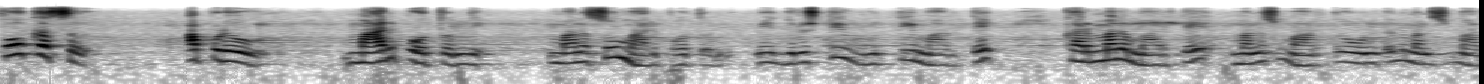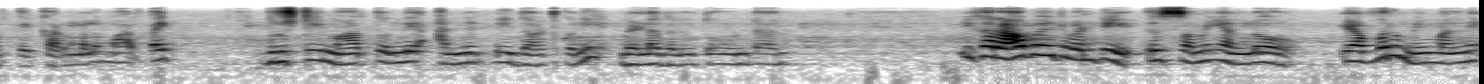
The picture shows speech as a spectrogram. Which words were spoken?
ఫోకస్ అప్పుడు మారిపోతుంది. మనసు మారిపోతుంది. మీ దృష్టి వృత్తి మారితే కర్మలు మారితే మనసు మారుతూ ఉంటుంది. మనసు మారితే కర్మలు మారుతాయి. దృష్టి మారుతుంది. అన్నిటినీ దాటుకొని వెళ్ళగలుగుతూ ఉంటారు. ఇక రాబోయేటువంటి సమయంలో ఎవ్వరు మిమ్మల్ని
